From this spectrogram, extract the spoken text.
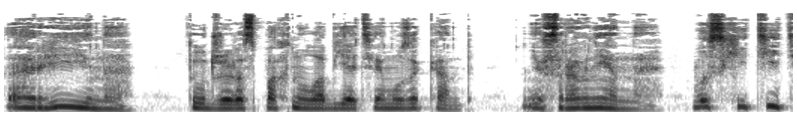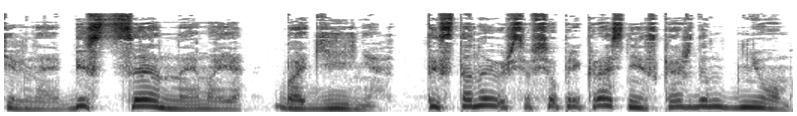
«Арина!» Тут же распахнул объятия музыкант. «Несравненная, восхитительная, бесценная моя богиня, ты становишься все прекраснее с каждым днем.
